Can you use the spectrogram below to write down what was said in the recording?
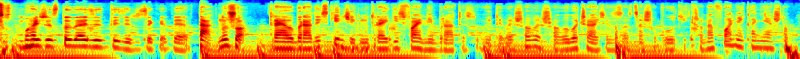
100, майже 110 тисяч, це капець. Так, ну що, треба вибирати скінчик, ну треба якийсь файний брати. Слухайте, ви що, ви що? Вибачаюся за це, що було тільки що на фоні, звісно.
